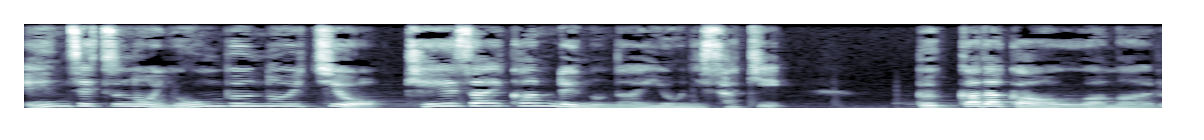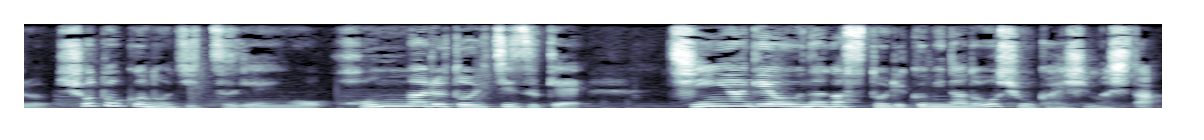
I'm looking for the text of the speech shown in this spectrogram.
演説の4分の1を経済関連の内容に割き、物価高を上回る所得の実現を本丸と位置づけ、賃上げを促す取り組みなどを紹介しました。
